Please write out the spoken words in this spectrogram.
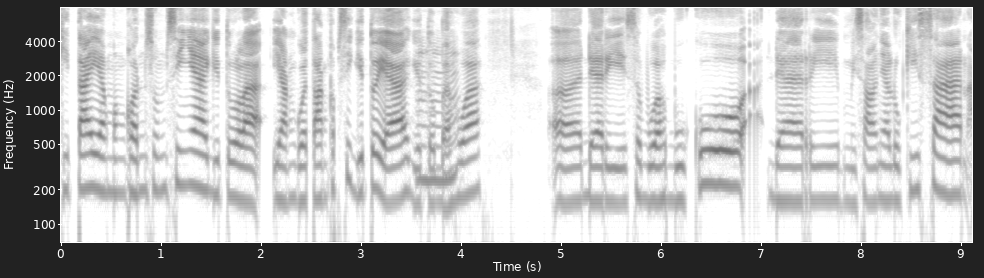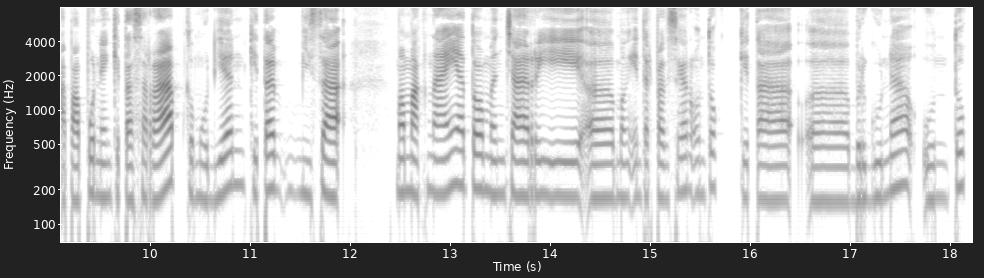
kita yang mengkonsumsinya gitulah yang gue tangkep sih gitu ya gitu Mhm. bahwa eh, dari sebuah buku dari misalnya lukisan apa pun yang kita serap kemudian kita bisa memaknai atau mencari eh, menginterpretasikan untuk kita eh, berguna untuk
